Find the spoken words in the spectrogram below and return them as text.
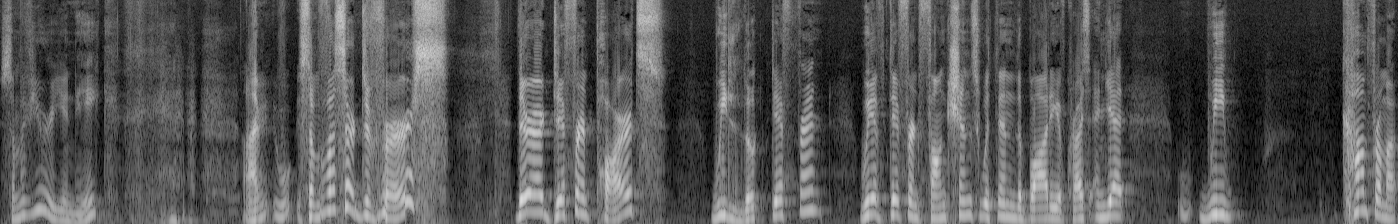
some of you are unique. some of us are diverse. There are different parts. We look different. We have different functions within the body of Christ, and yet we come from a,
